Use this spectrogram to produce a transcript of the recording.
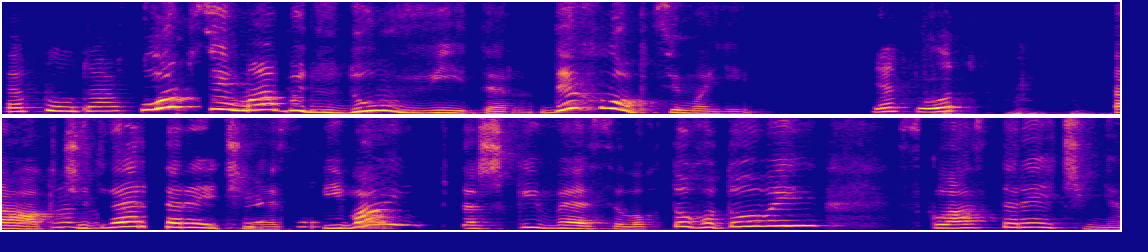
Я тут. Хлопці, мабуть, здув вітер. Де хлопці мої? я тут. Так, четверте речення. Співають пташки весело. Хто готовий скласти речення?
